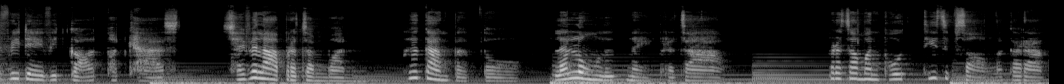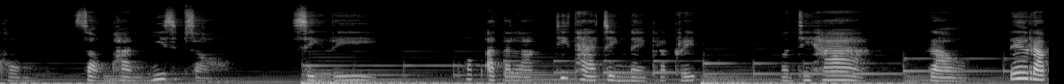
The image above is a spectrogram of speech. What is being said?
Everyday with God Podcast ใช้เวลาประจำวันเพื่อการเติบโตและลงลึกในพระเจ้า ประจำวันพุทธที่ 12 มกราคม 2022 ซีรีส์พบอัตลักษณ์ที่แท้จริงในพระคริสต์วันที่ 5 เราได้รับ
